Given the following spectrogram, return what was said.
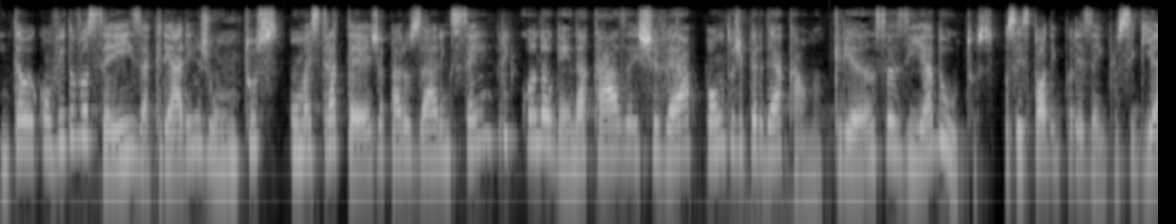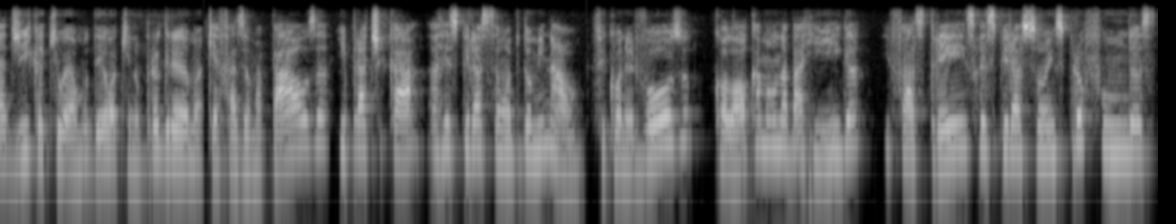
Então eu convido vocês a criarem juntos uma estratégia para usarem sempre quando alguém da casa estiver a ponto de perder a calma, crianças e adultos. Vocês podem, por exemplo, seguir a dica que o Elmo deu aqui no programa, que é fazer uma pausa e praticar a respiração abdominal. Ficou nervoso? Coloca a mão na barriga e faz três respirações profundas,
